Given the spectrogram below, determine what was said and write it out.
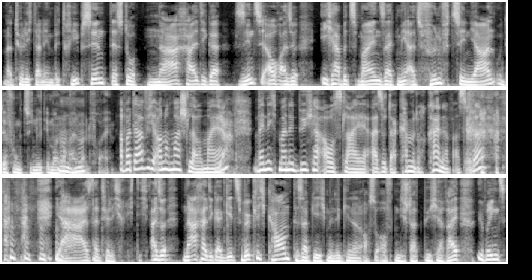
natürlich dann im Betrieb sind, desto nachhaltiger sind sie auch. Also ich habe jetzt meinen seit mehr als 15 Jahren und der funktioniert immer noch mhm. einwandfrei. Aber darf ich auch noch mal schlau? Ja. Wenn ich meine Bücher ausleihe, also da kann mir doch keiner was, oder? ja, ist natürlich richtig. Also nachhaltiger geht's wirklich kaum. Deshalb gehe ich mit den Kindern auch so oft in die Stadtbücherei. Übrigens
